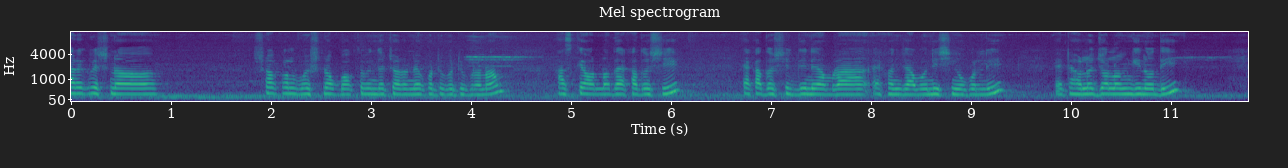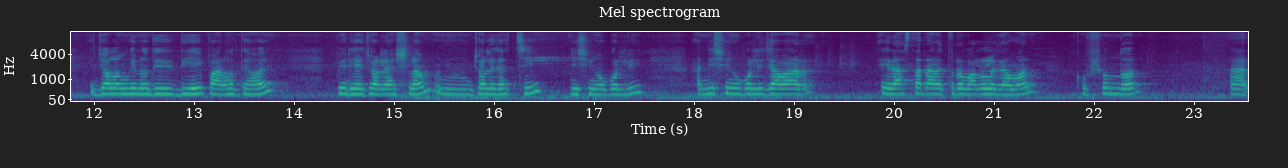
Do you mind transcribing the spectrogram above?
হরে কৃষ্ণ। সকল বৈষ্ণব ভক্তবৃন্দের চরণে কোটি কোটি প্রণাম। আজকে অন্নদা একাদশী। একাদশীর দিনে আমরা এখন যাব নিসিংহপল্লী। এটা হলো জলঙ্গি নদী। জলঙ্গি নদী দিয়েই পার হতে হয়। পেরিয়ে চলে আসলাম চলে যাচ্ছি নিসিংহপল্লী। আর নিসিংহপল্লী যাওয়ার এই রাস্তাটা এতটা ভালো লাগে আমার, খুব সুন্দর। আর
